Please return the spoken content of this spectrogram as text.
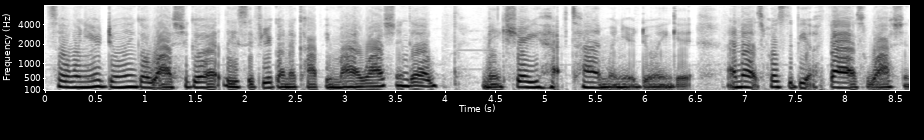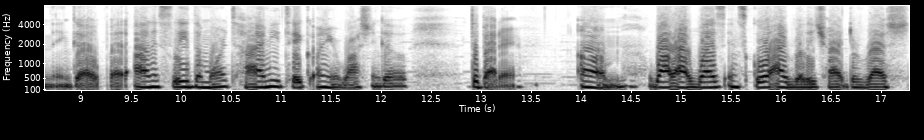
So when you're doing a wash and go at least if you're going to copy my wash and go make sure you have time when you're doing it. I know it's supposed to be a fast wash and then go but honestly the more time you take on your wash and go the better um, while I was in school, I really tried to rush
